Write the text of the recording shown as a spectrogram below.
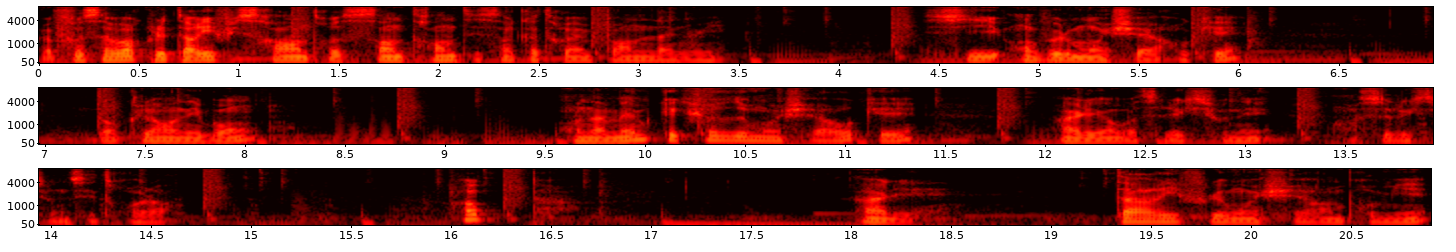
Il faut savoir que le tarif il sera entre 130 et 180 pounds la nuit. Si on veut le moins cher, ok? Donc là on est bon. On a même quelque chose de moins cher, ok. Allez, on va sélectionner. On sélectionne ces trois là. Hop. Allez. Tarif le moins cher en premier.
